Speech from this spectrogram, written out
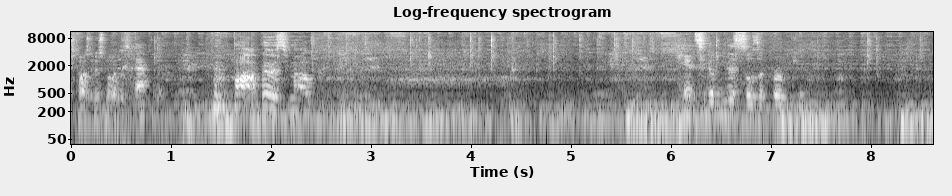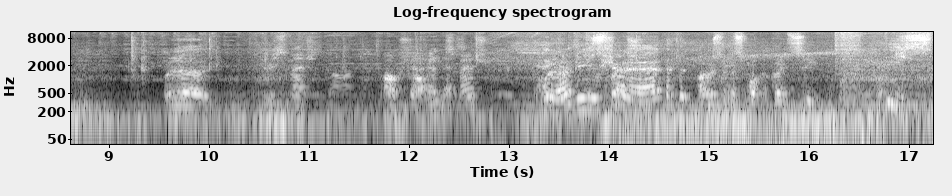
Toss it smoke. What is happening? Pop the smoke. Can't see the missiles approaching. But, uh, your smash is gone. Oh shit, Oh, I had he to smash. Hey, what do you shoot at? I was in the smoke, I couldn't see. Beast!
